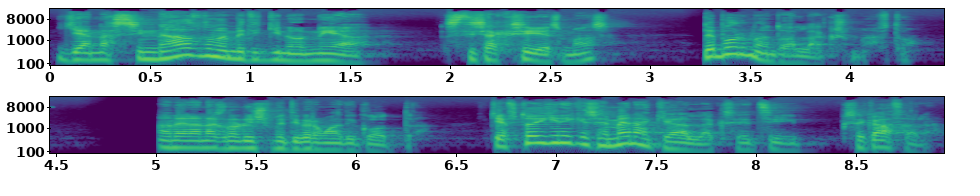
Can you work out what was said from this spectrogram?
για να συνάδουμε με την κοινωνία στις αξίες μας, δεν μπορούμε να το αλλάξουμε αυτό. Αν δεν αναγνωρίσουμε την πραγματικότητα. Και αυτό έγινε και σε μένα και άλλαξε, έτσι, ξεκάθαρα.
